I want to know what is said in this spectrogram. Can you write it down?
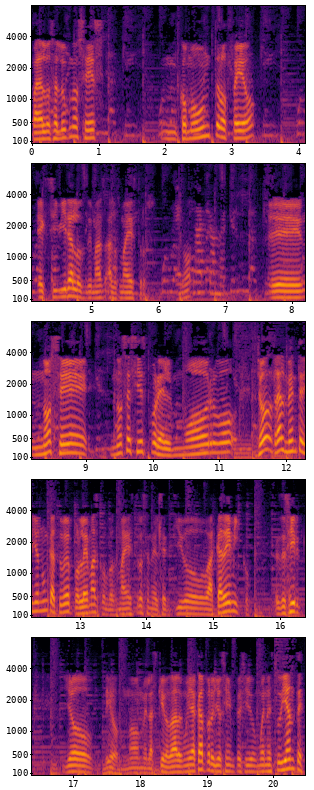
para los alumnos es mm, como un trofeo exhibir a los demás, a los maestros. ¿no? eh, no sé, no sé si es por el morbo. Yo realmente yo nunca tuve problemas con los maestros en el sentido académico. Es decir, yo digo, no me las quiero dar muy acá, pero yo siempre he sido un buen estudiante.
